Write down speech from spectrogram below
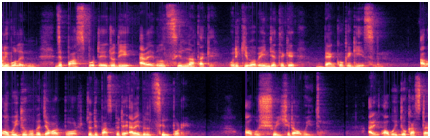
উনি বলেন যে পাসপোর্টে যদি অ্যারাইভেল সিল না থাকে, উনি কীভাবে ইন্ডিয়া থেকে ব্যাংককে গিয়েছিলেন? আর অবৈধভাবে যাওয়ার পর যদি পাসপোর্টে অ্যারাইভেল সিল পড়ে, অবশ্যই সেটা অবৈধ। আর এই অবৈধ কাজটা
